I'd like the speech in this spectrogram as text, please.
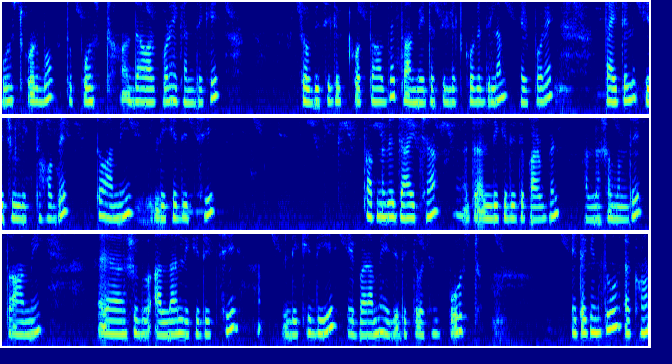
পোস্ট করব, তো পোস্ট দেওয়ার পরে এখান থেকে ছবি সিলেক্ট করতে হবে। তো আমি এটা সিলেক্ট করে দিলাম। এরপরে টাইটেল কিছু লিখতে হবে। তো আমি লিখে দিচ্ছি তো আপনাদের যা ইচ্ছা এটা লিখে দিতে পারবেন আল্লাহ সম্বন্ধে। তো আমি শুধু আল্লাহ লিখে দিচ্ছি, লিখে দিয়ে এবার আমি এই যে দেখতে পাচ্ছেন পোস্ট, এটা কিন্তু এখন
